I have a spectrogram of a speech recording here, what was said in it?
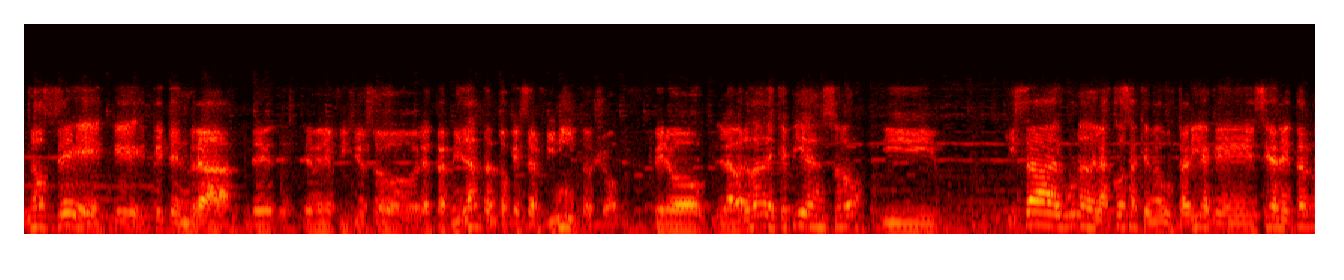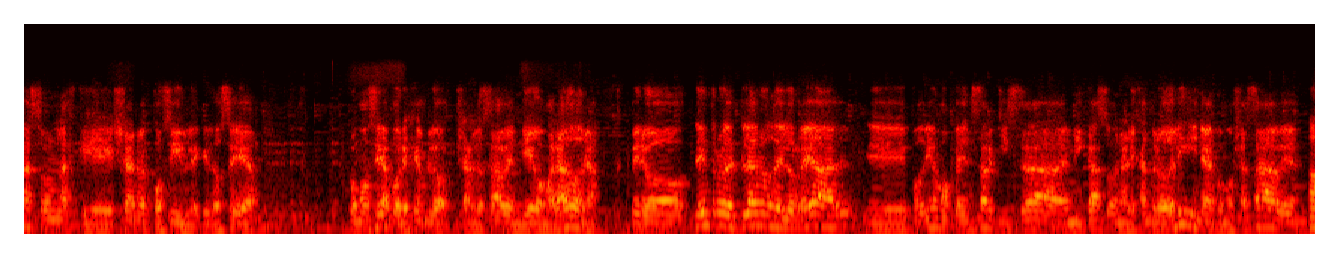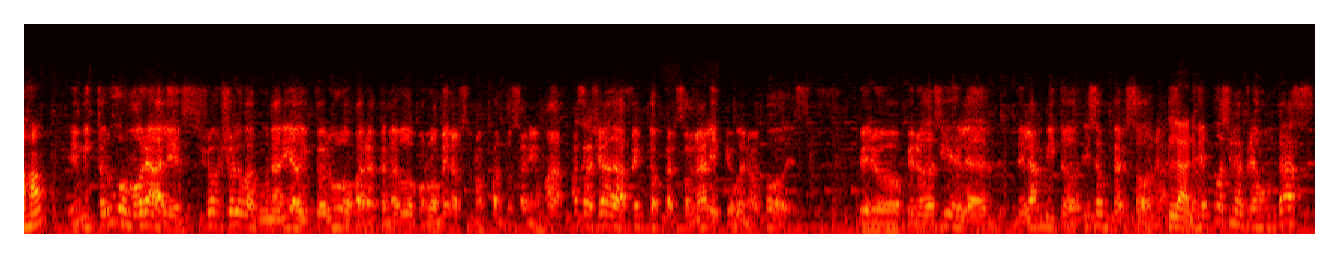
no sé qué, tendrá de, beneficioso la eternidad, tanto que ser finito yo. Pero la verdad es que pienso y quizá algunas de las cosas que me gustaría que sean eternas son las que ya no es posible que lo sean. Como sea, por ejemplo, ya lo saben, Diego Maradona. Pero dentro del plano de lo real, eh, podríamos pensar quizá en mi caso en Alejandro Dolina, como ya saben, en Víctor Hugo Morales. Yo, yo lo vacunaría a Víctor Hugo para tenerlo por lo menos unos cuantos años más, más allá de afectos personales que, bueno, a todos. Pero, pero así del ámbito, y son personas. Claro. después si me preguntás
